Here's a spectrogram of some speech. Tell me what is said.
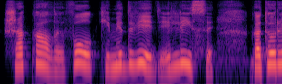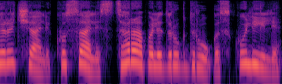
Шакалы, волки, медведи, лисы, которые рычали, кусались, царапали друг друга, скулили.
